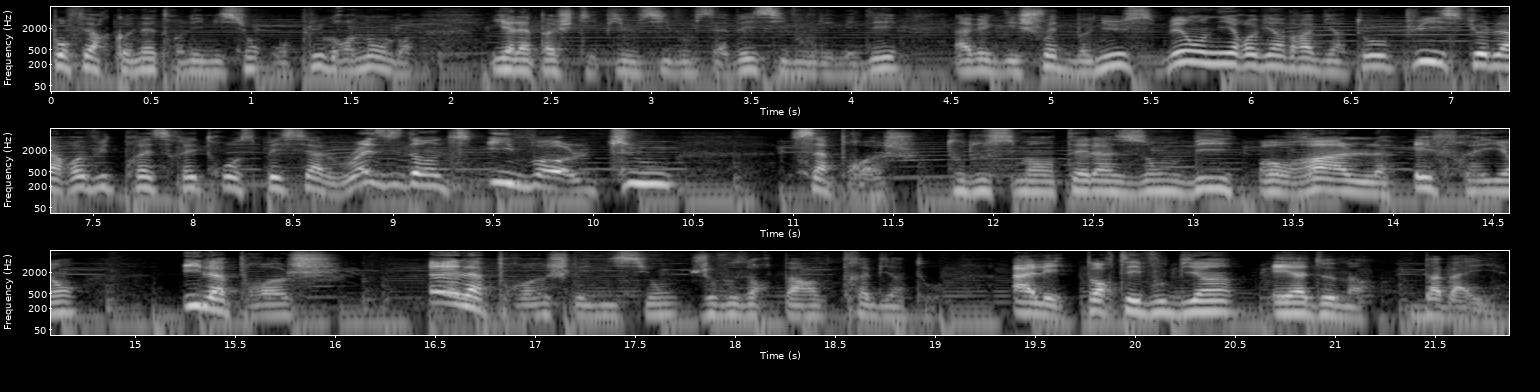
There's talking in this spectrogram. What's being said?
pour faire connaître l'émission au plus grand nombre. Il y a la page Tipeee aussi, vous le savez, si vous voulez m'aider, avec des chouettes bonus, mais on y reviendra bientôt, puisque la revue de presse rétro spéciale Resident Evil 2 s'approche, tout doucement, tel un zombie oral effrayant. Il approche, elle approche l'émission, je vous en reparle très bientôt. Allez, portez-vous bien et à demain. Bye bye.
